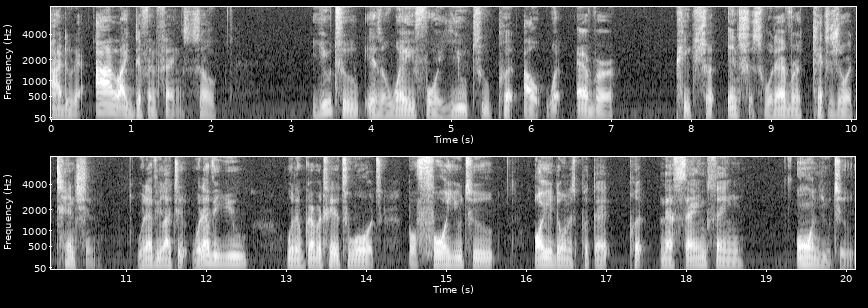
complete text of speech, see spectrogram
I do that. I like different things. So YouTube is a way for you to put out whatever piques your interest, whatever catches your attention, whatever you like to, whatever you would have gravitated towards before YouTube. All you're doing is put that put that same thing on YouTube.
